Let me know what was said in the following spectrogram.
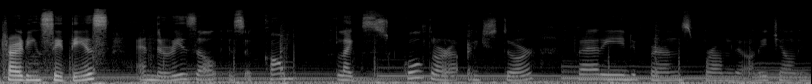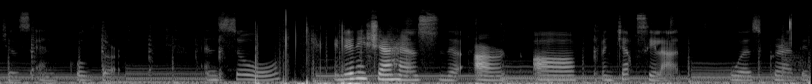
trading cities, and the result is a complex cultural mixture very different from the original religions and culture. And so, Indonesia has the art of pencaksilat was created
